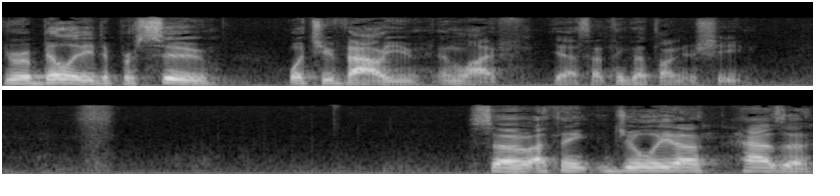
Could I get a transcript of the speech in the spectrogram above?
your ability to pursue what you value in life. Yes, I think that's on your sheet. So I think Julia has a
